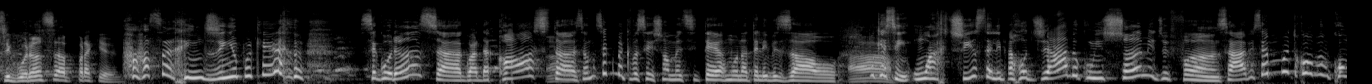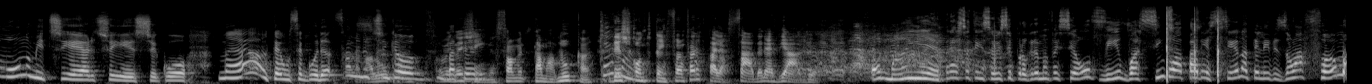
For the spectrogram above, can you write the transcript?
segurança pra quê? Nossa, rindinho, porque segurança, guarda-costas, eu não sei como é que vocês chamam esse termo na televisão. Ah. Porque assim, um artista, ele é rodeado com um enxame de fãs, sabe? Isso é muito co- comum no métier artístico, né? Tem um segurança... Só um minutinho que eu um minutinho, só um minuto. Tá maluca? Desde quando tu tem fã, fala que palhaçada, né, viado? Ô, mãe, é, presta atenção, esse programa vai ser ao vivo. Assim que eu aparecer na televisão, a fama,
